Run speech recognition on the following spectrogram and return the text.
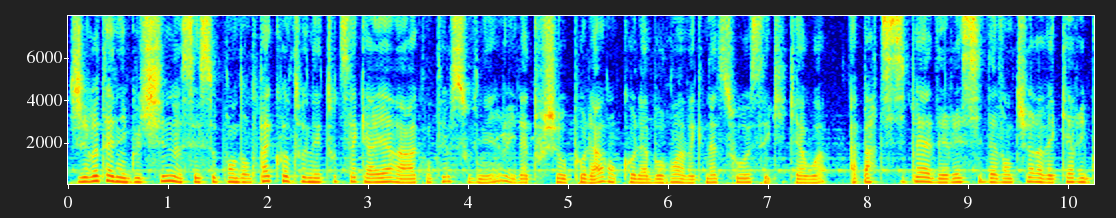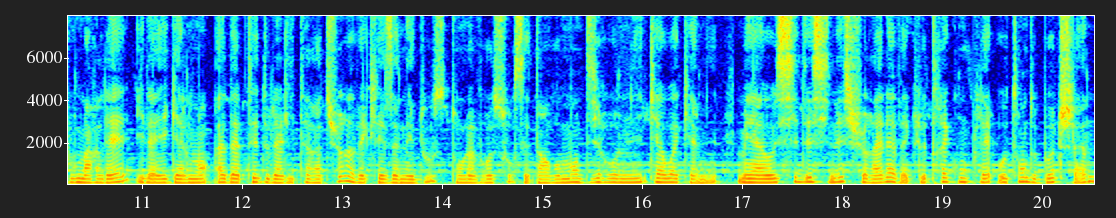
Jiro Taniguchi ne s'est cependant pas cantonné toute sa carrière à raconter le souvenir, il a touché au polar en collaborant avec Natsuo Sekikawa, a participé à des récits d'aventure avec Caribou Marley. Il a également adapté de la littérature avec Les années douces, dont l'œuvre source est un roman d'Hiromi Kawakami, mais a aussi dessiné sur elle avec le très complet Autant de Bochan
